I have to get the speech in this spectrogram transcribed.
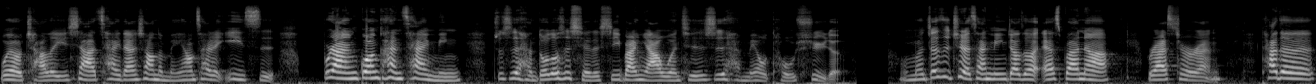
我有查了一下菜单上的每样菜的意思，不然光看菜名，就是很多都是写的西班牙文，其实是很没有头绪的。我们这次去的餐厅叫做 Espana Restaurant，它的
